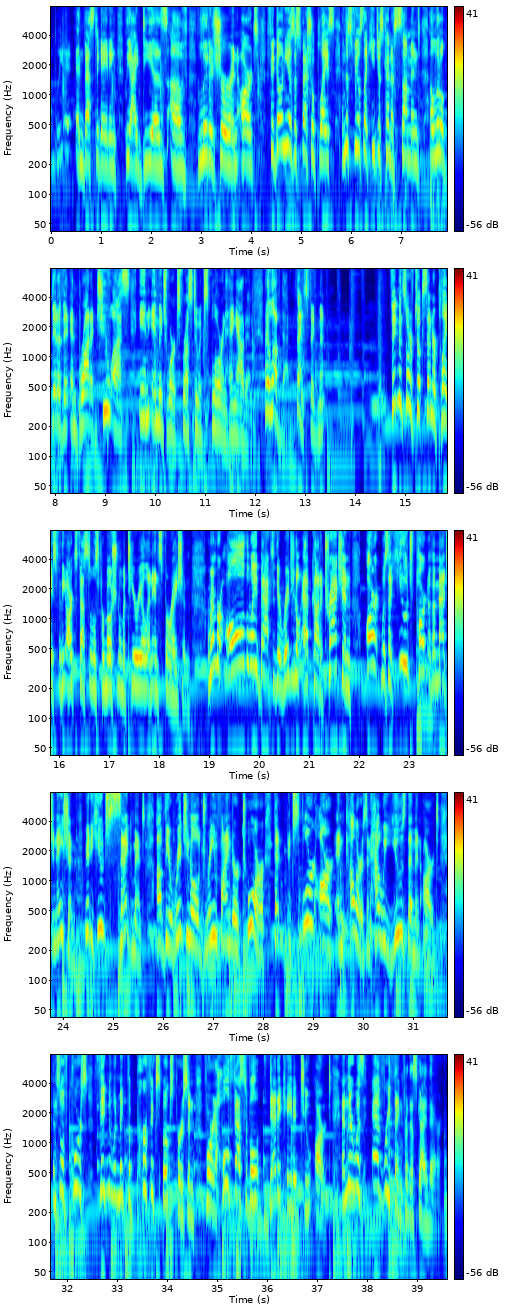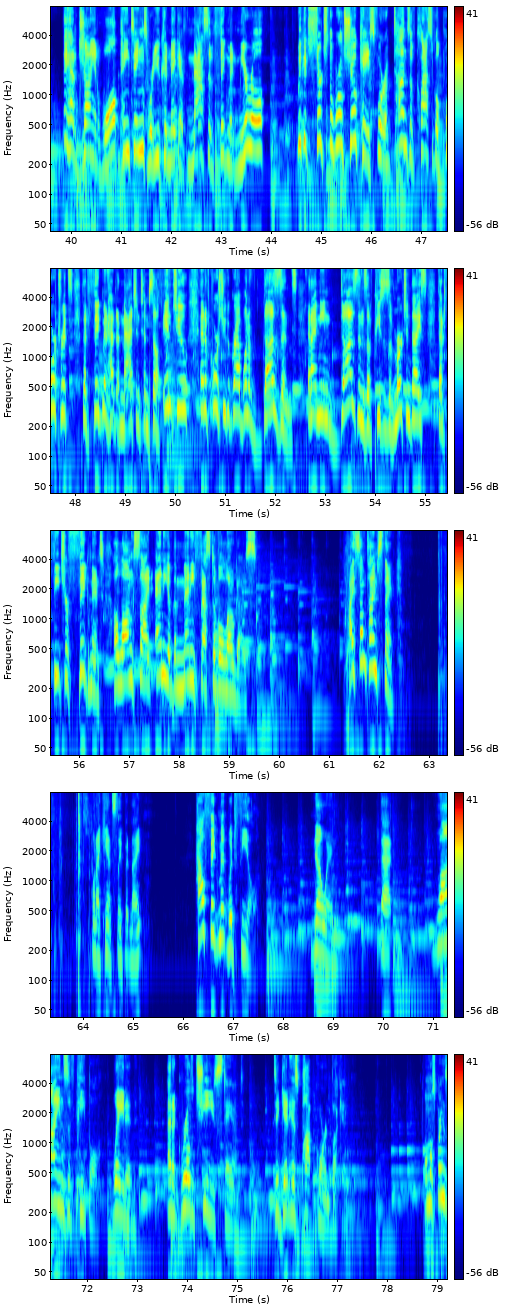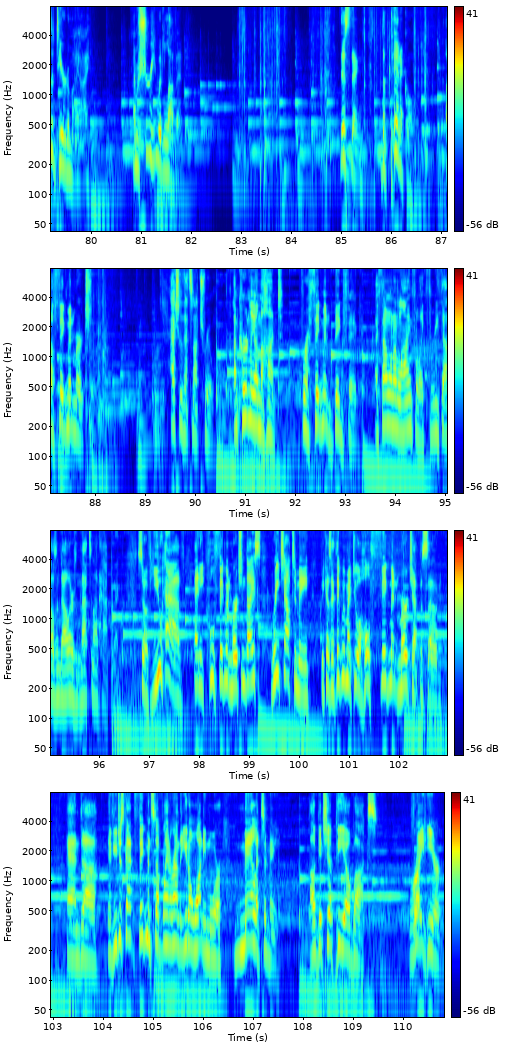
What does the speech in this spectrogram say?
investigating the ideas of literature and art. Figonia is a special place, and this feels like he just kind of summoned a little bit of it and brought it to us in ImageWorks for us to explore and hang out in. I love that. Thanks, Figment. Figment sort of took center place for the Arts Festival's promotional material and inspiration. Remember, all the way back to the original Epcot attraction, art was a huge part of imagination. We had a huge segment of the original Dreamfinder tour that explored art and colors and how we use them in art. And so, of course, Figment would make the perfect spokesperson for a whole festival dedicated to art. And there was everything for this guy there. They had giant wall paintings where you could make a massive Figment mural. We could search the World Showcase for tons of classical portraits that Figment had imagined himself into, and of course, you could grab one of dozens, and I mean dozens of pieces of merchandise that feature Figment alongside any of the many festival logos. I sometimes think, when I can't sleep at night, how Figment would feel knowing that lines of people waited at a grilled cheese stand to get his popcorn bucket. Almost brings a tear to my eye. I'm sure he would love it. This thing, the pinnacle of Figment merch. Actually, that's not true. I'm currently on the hunt for a Figment Big Fig. I found one online for like $3,000 and that's not happening. So if you have any cool Figment merchandise, reach out to me because I think we might do a whole Figment merch episode and uh, if you just got Figment stuff laying around that you don't want anymore, mail it to me. I'll get you a P.O. box right here.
